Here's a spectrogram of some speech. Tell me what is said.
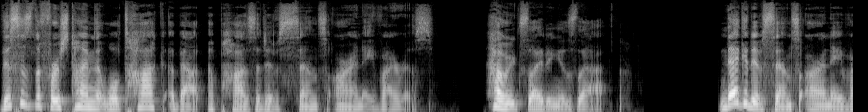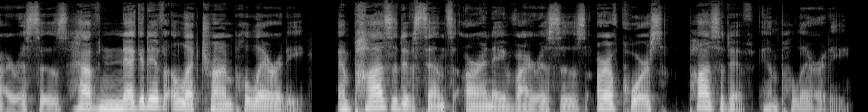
This is the first time that we'll talk about a positive sense RNA virus. How exciting is that? Negative sense RNA viruses have negative electron polarity, and positive sense RNA viruses are, of course, positive in polarity.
